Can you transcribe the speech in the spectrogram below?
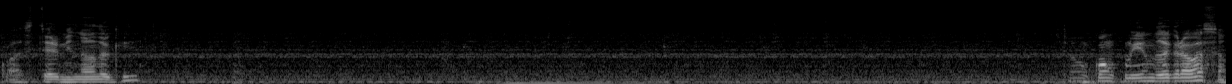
Quase terminando aqui. Então concluímos a gravação.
